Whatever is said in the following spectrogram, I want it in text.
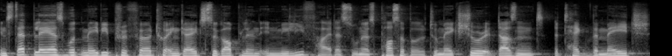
Instead, players would maybe prefer to engage the goblin in melee fight as soon as possible to make sure it doesn't attack the mage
